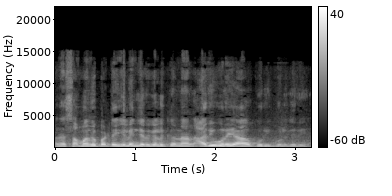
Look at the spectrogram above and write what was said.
அந்த சம்பந்தப்பட்ட இளைஞர்களுக்கு நான் அறிவுரையாக கூறிக்கொள்கிறேன்.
